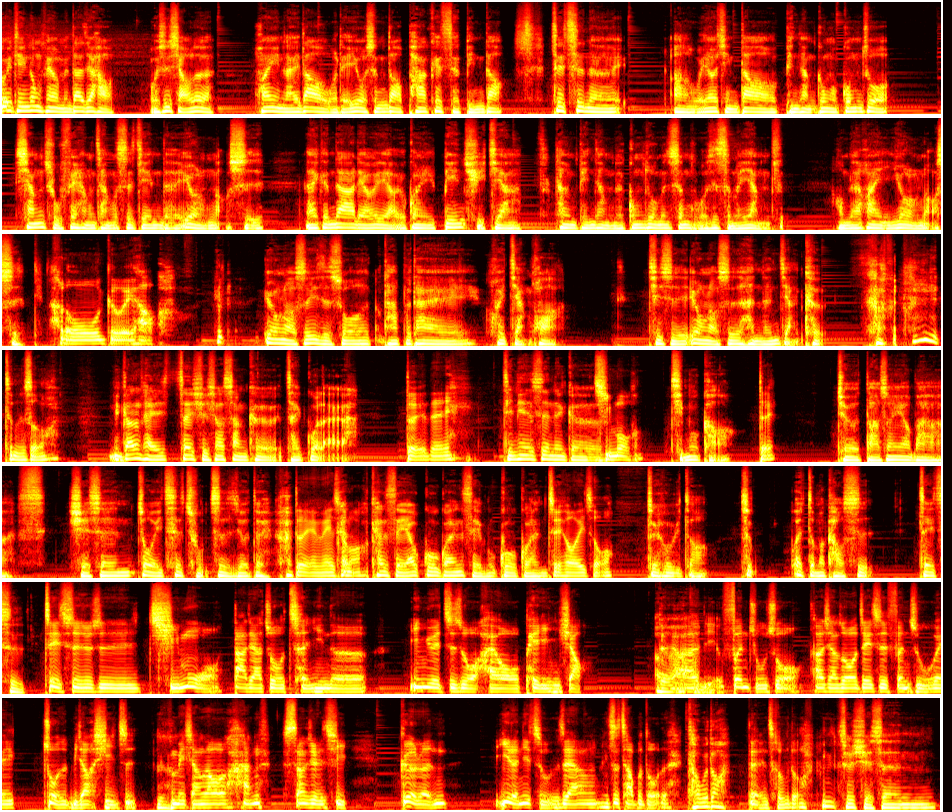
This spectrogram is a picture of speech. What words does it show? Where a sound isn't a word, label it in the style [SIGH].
各位听众朋友们，大家好，我是小乐，欢迎来到我的幼声道 Podcast 频道。这次呢，啊，我邀请到平常跟我工作相处非常长时间的佑龙老师，来跟大家聊一聊有关于编曲家他们平常的工作跟生活是什么样子。我们来欢迎佑龙老师。Hello，各位好。[LAUGHS] 佑龙老师一直说他不太会讲话，其实佑龙老师很能讲课。[LAUGHS] 怎么说？你刚才在学校上课才过来啊？对对，今天是那个期末期末考，对就打算要把学生做一次处置，就对，对，没错，看谁要过关，谁不过关。最后一周，最后一招是为怎么考试？这次这次就是期末，大家做成音的音乐制作，还有配音效。对啊，分组做。他想说这次分组会做的比较细致，嗯没想到他上学期个人一人一组，这样是差不多的。差不多，对，差不多。所以学生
